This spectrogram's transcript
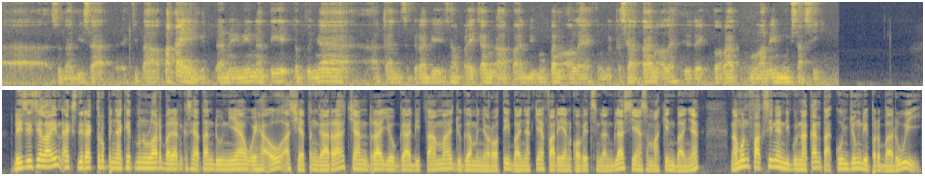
uh, sudah bisa kita pakai gitu. dan ini nanti tentunya akan segera disampaikan apa diumumkan oleh Kementerian Kesehatan oleh Direktorat Pengelolaan Imunisasi. Di sisi lain, ex-direktur penyakit menular Badan Kesehatan Dunia WHO Asia Tenggara, Chandra Yoga Ditama juga menyoroti banyaknya varian COVID-19 yang semakin banyak, namun vaksin yang digunakan tak kunjung diperbarui.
